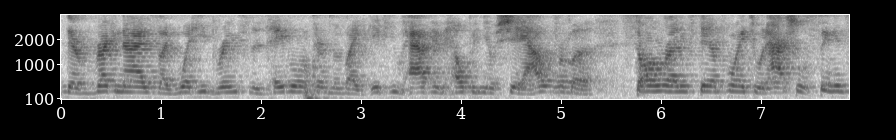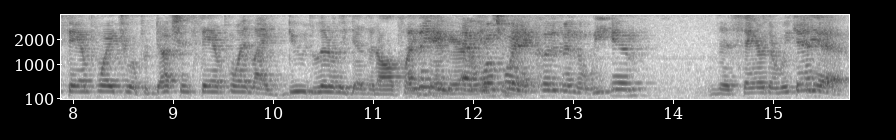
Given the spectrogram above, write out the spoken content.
they've recognized like what he brings to the table in terms of like if you have him helping your shit out from a songwriting standpoint to an actual singing standpoint to a production standpoint. Like, dude literally does it all. Plays damn near at one point it could have been the Weeknd. the singer of the Weeknd. Yeah,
